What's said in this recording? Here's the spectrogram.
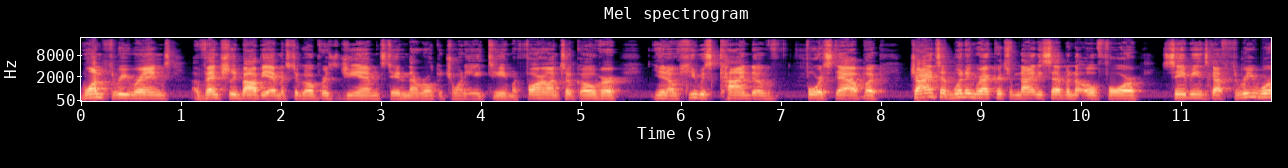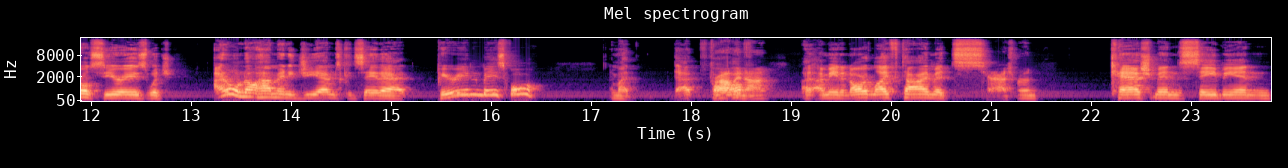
won three rings. Eventually, Bobby Evans took over as GM and stayed in that role through 2018. When Farhan took over, you know, he was kind of forced out. But Giants had winning records from 97 to 04. Sabean's got three World Series, which I don't know how many GMs can say that, period, in baseball. Am I that far Probably off? not. I, I mean, in our lifetime, it's Cashman, Cashman, Sabean.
